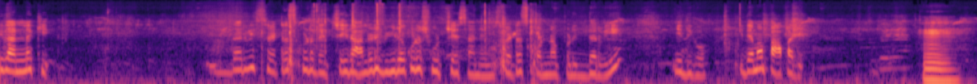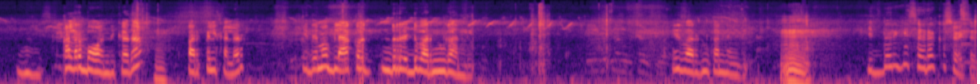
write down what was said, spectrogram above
ఇది అన్నకి. ఇద్దరివి స్వెటర్స్ కూడా తెచ్చా ఇది ఆల్రెడీ వీడియో కూడా షూట్ చేశాను నేను. స్వెటర్స్ కొన్నప్పుడు ఇద్దరివి. ఇదిగో ఇదేమో పాపది. కలర్ బాగుంది కదా? పర్పుల్ కలర్ ఇదేమో బ్లాక్ రెడ్ వరుణ్ గాంధీ. ఇది వరుణ్ కన్నా ఇది. ఇద్దరికి సరొక స్వెటర్.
